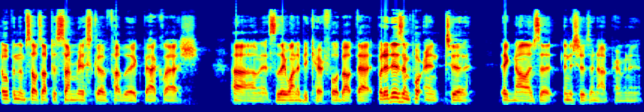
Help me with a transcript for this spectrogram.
open themselves up to some risk of public backlash. Um, so they want to be careful about that. But it is important to acknowledge that initiatives are not permanent.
